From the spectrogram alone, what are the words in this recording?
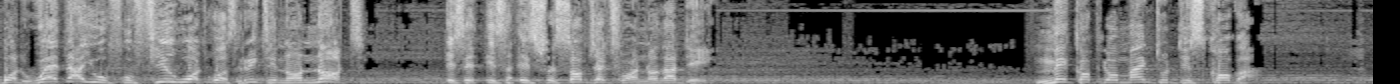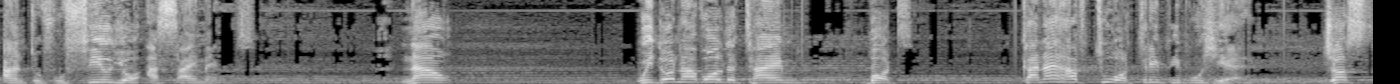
But whether you fulfill what was written or not is a, is, is a subject for another day. Make up your mind to discover and to fulfill your assignment. Now, we don't have all the time, but can I have two or three people here? Just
